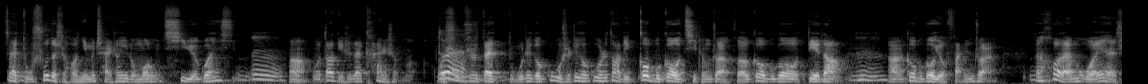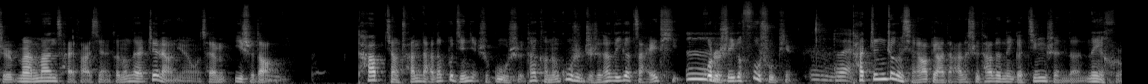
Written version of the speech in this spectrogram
在读书的时候，你们产生一种某种契约关系。嗯啊，我到底是在看什么？我是不是在读这个故事？这个故事到底够不够起承转合？够不够跌宕？嗯啊，够不够有反转？但后来我也是慢慢才发现，可能在这两年我才意识到，他想传达的不仅仅是故事，他可能故事只是他的一个载体，嗯或者是一个附属品。嗯，对。他真正想要表达的是他的那个精神的内核。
